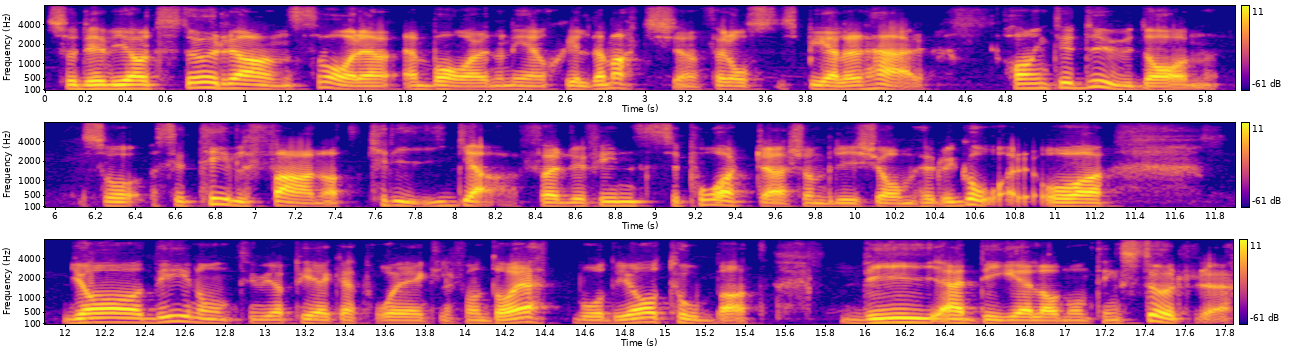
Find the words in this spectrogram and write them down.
Så det, vi har ett större ansvar än, än bara den enskilda matchen för oss spelare här. Har inte du Dan, så se till fan att kriga för det finns supportrar som bryr sig om hur det går. Och Ja, det är någonting vi har pekat på egentligen från dag ett, både jag och Tobbe, att vi är del av någonting större.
